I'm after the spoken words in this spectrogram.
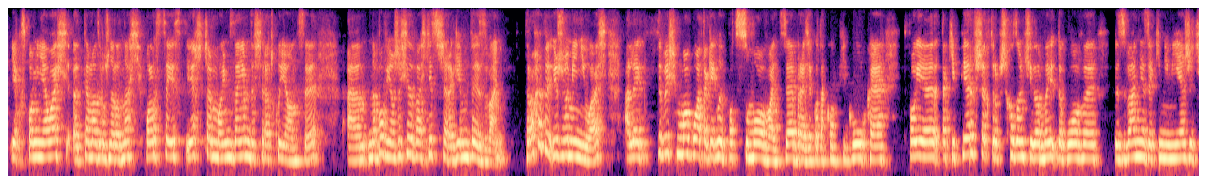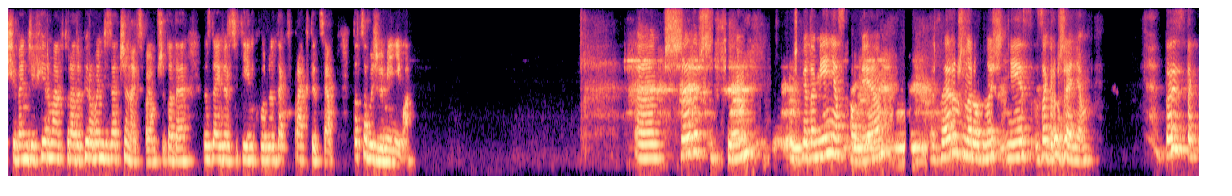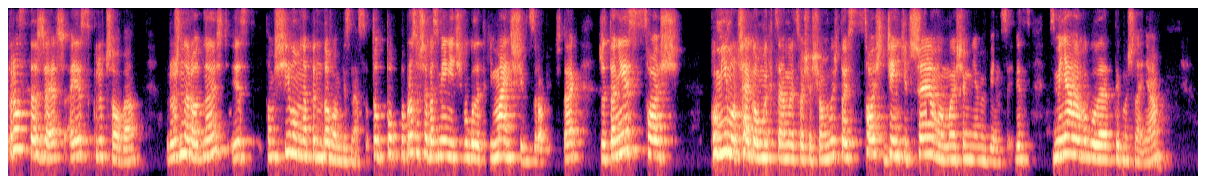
Jak wspomniałaś, temat różnorodności w Polsce jest jeszcze moim zdaniem dość raczkujący, no bo wiąże się właśnie z szeregiem wyzwań. Trochę już wymieniłaś, ale gdybyś mogła tak jakby podsumować, zebrać jako taką pigułkę Twoje takie pierwsze, które przychodzą Ci do, do głowy, wyzwania, z jakimi mierzyć się będzie firma, która dopiero będzie zaczynać swoją przygodę z diversity inclusion tak w praktyce, to co byś wymieniła? E, przede wszystkim uświadomienia sobie, że różnorodność nie jest zagrożeniem. To jest tak prosta rzecz, a jest kluczowa. Różnorodność jest tą siłą napędową biznesu. To po, po, prostu trzeba zmienić w ogóle taki mindshift zrobić, tak? Że to nie jest coś, pomimo czego my chcemy coś osiągnąć, to jest coś, dzięki czemu my osiągniemy więcej. Więc zmieniamy w ogóle typ myślenia.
